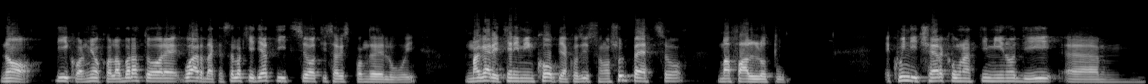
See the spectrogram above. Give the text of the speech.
No, dico al mio collaboratore, guarda che se lo chiedi a tizio ti sa rispondere lui. Magari tienimi in copia così sono sul pezzo, ma fallo tu. E quindi cerco un attimino di ehm,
